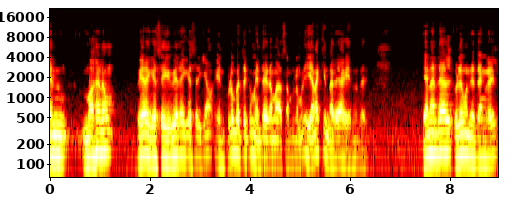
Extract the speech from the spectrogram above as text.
என் மகனும் வீரகேசரி வீரகேசரிக்கும் என் குடும்பத்துக்கும் எந்த விதமான சம்பந்தமும் இல்லை. எனக்கு நிறையா இருந்தது. ஏனென்றால் விடுமுறை தினங்களில்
